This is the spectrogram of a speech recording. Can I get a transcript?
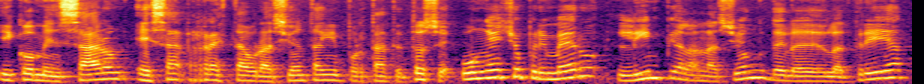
y comenzaron esa restauración tan importante. Entonces, un hecho primero limpia la nación de la idolatría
